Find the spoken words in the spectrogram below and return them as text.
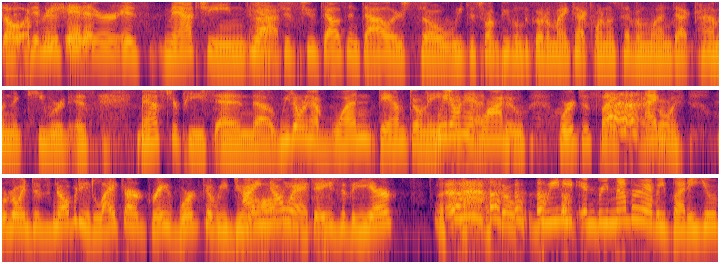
so the dinner appreciate theater is matching Yes. up to two thousand dollars. So we just want people to go to mytalk1071.com and the keyword is masterpiece. And uh, we don't have one damn donation. We don't have yet, one. Sue. we're just like I'm- going. We're going. Does nobody like our great work that we do I all know these it. days of the year? so we need and remember everybody your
